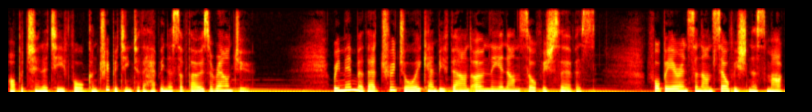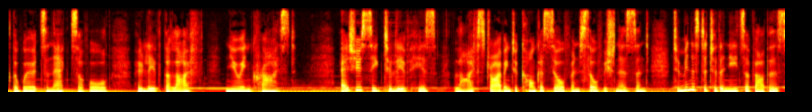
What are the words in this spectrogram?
opportunity for contributing to the happiness of those around you. Remember that true joy can be found only in unselfish service. Forbearance and unselfishness mark the words and acts of all who live the life new in Christ. As you seek to live His life, striving to conquer self and selfishness and to minister to the needs of others,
